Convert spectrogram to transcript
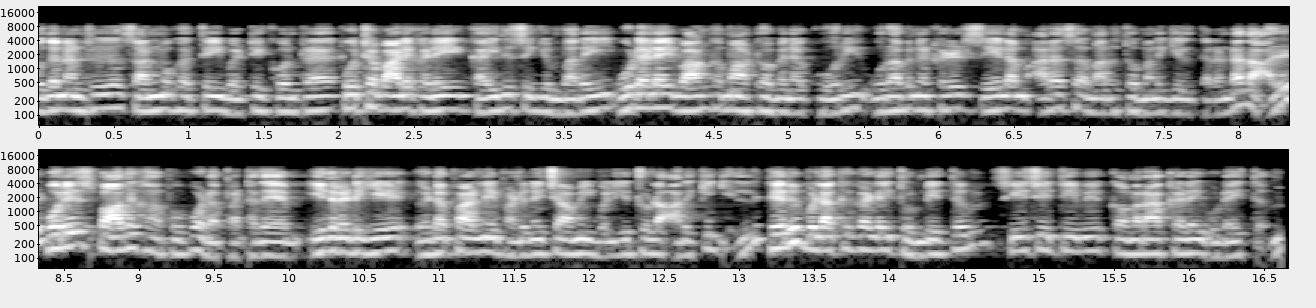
புதனன்று சண்முகத்தை வெட்டி கொன்ற குற்றவாளிகளை கைது செய்யும் வரை உடலை வாங்க மாட்டோம் என கூறி உறவினர்கள் சேலம் அரசு மருத்துவமனையில் திரண்டதால் போலீஸ் பாதுகாப்பு போடப்பட்டது. இதனிடையே எடப்பாடி பழனிசாமி வெளியிட்டுள்ள அறிக்கையில் தெரு விளக்குகளை துண்டித்தும் சிசிடிவி கேமராக்களை உடைத்தும்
